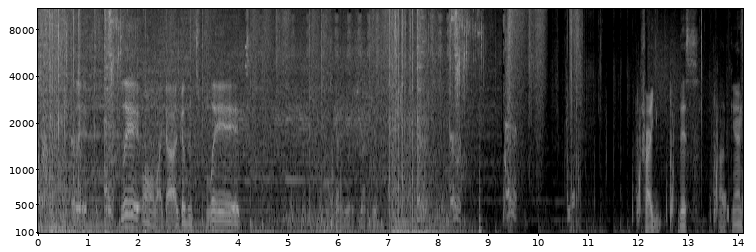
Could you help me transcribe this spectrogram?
Split. Split! Oh my god, because it's split! Just gotta heal, just gotta heal. Try this again.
